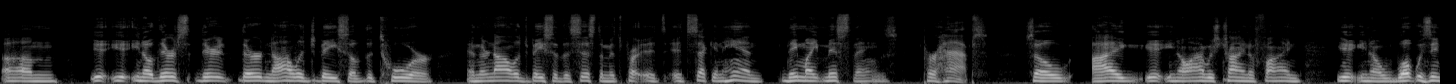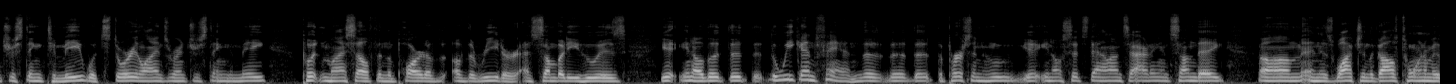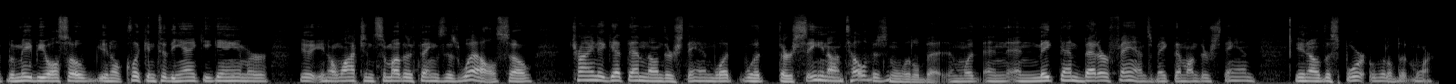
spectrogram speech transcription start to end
Um, you, you, know, there's their their knowledge base of the tour and their knowledge base of the system. It's it's it's secondhand. They might miss things, perhaps. So I you know I was trying to find you, you know what was interesting to me, what storylines were interesting to me, putting myself in the part of of the reader as somebody who is you, you know the, the the weekend fan, the the the, the person who you know sits down on Saturday and Sunday um, and is watching the golf tournament, but maybe also you know clicking to the Yankee game or you know watching some other things as well. So trying to get them to understand what, what they're seeing on television a little bit and what and, and make them better fans, make them understand, you know, the sport a little bit more.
